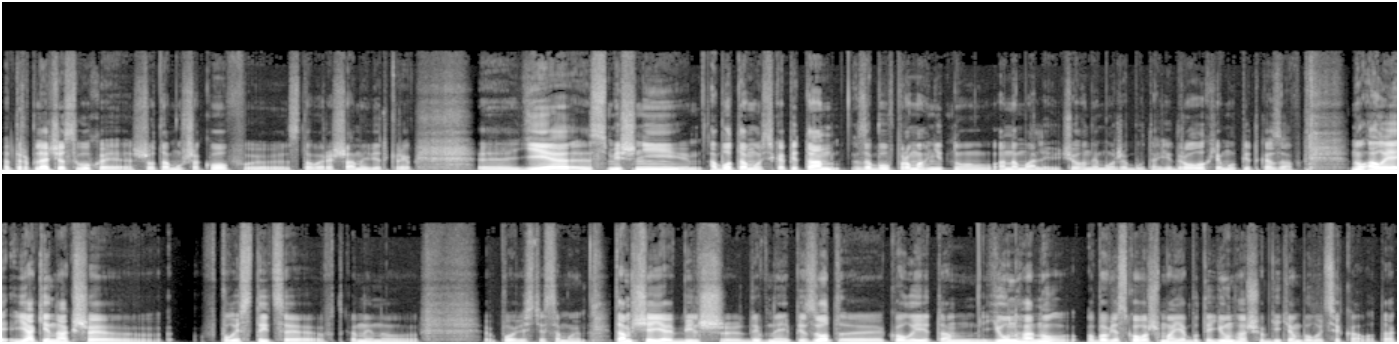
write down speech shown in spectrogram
а терпляче слухає, що там Ушаков е, з товаришами відкрив. Е, Є смішні, або там ось капітан забув про магнітну аномалію, чого не може бути, гідролог йому підказав. Ну, але як інакше вплести це в тканину повісті самої. Там ще є більш дивний епізод, е, коли там юнга, ну, обов'язково ж має бути юнга, щоб дітям було цікаво. так?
